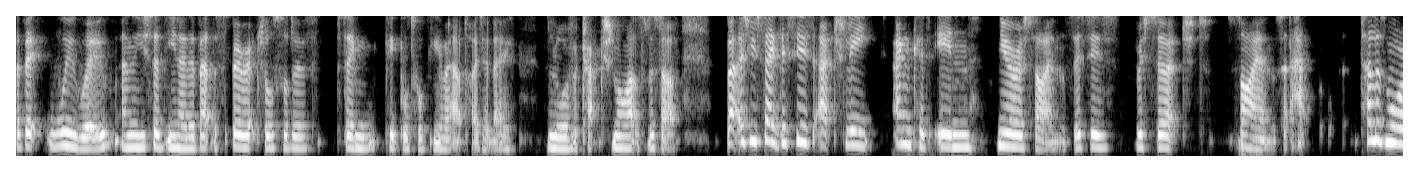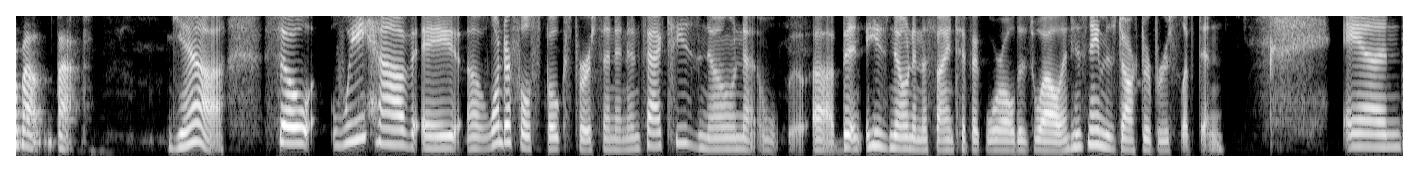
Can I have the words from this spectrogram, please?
a bit woo woo. And you said, you know, about the spiritual sort of thing people talking about, I don't know, law of attraction, all that sort of stuff. But as you say, this is actually anchored in neuroscience. This is researched science. Tell us more about that. Yeah. So we have a, a, wonderful spokesperson, and in fact, he's known uh, been, he's known in the scientific world as well, and his name is Dr. Bruce Lipton. And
